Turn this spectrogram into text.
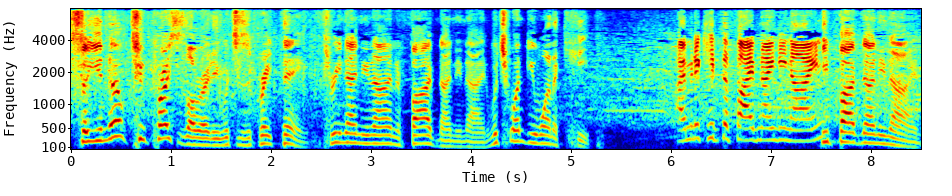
so you know two prices already, which is a great thing. Three ninety nine and five ninety nine. Which one do you want to keep? I'm going to keep the 5.99. Keep five ninety nine.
